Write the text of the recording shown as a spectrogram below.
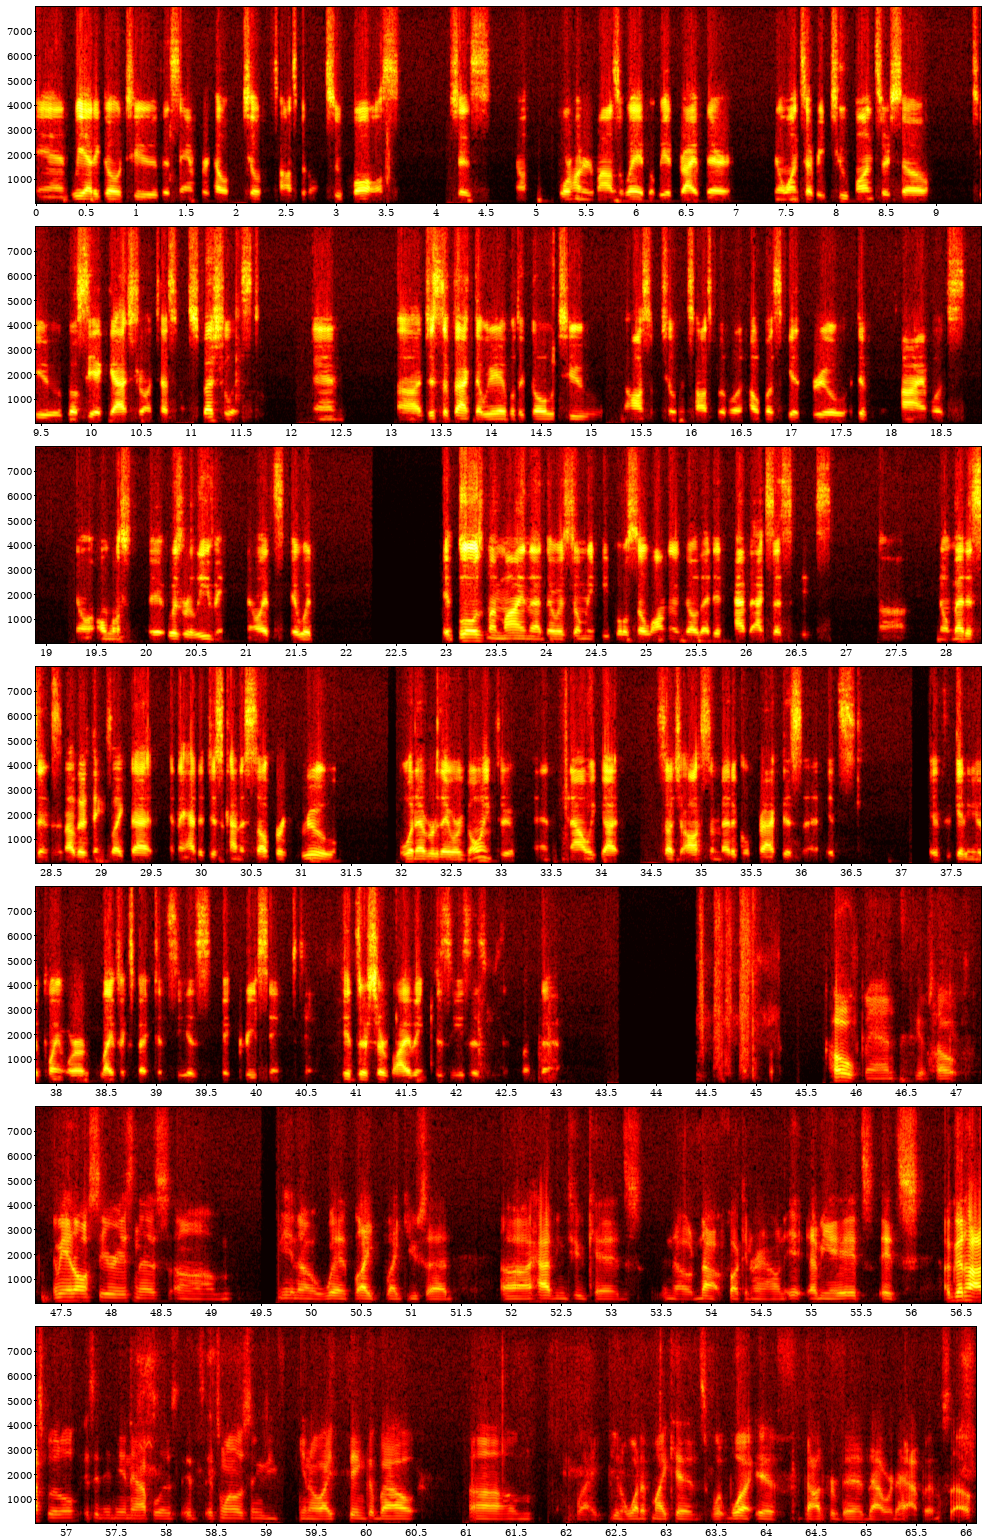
and we had to go to the Sanford Health Children's Hospital in Sioux Falls, which is you know 400 miles away, but we would drive there, you know, once every two months or so to go see a gastrointestinal specialist. And uh, just the fact that we were able to go to an awesome children's hospital and help us get through a difficult time was, you know, almost it was relieving. You know, it's it would it blows my mind that there was so many people so long ago that didn't have access to these uh, you know medicines and other things like that, and they had to just kind of suffer through whatever they were going through. And now we got such awesome medical practice it's it's getting to the point where life expectancy is increasing. Kids are surviving diseases and things like that. Hope, man, gives hope. I mean, in all seriousness, um, you know, with like like you said, uh, having two kids, you know, not fucking around. It, I mean, it's it's a good hospital. It's in Indianapolis. It's it's one of those things you you know I think about. Um, like you know, what if my kids? What what if God forbid that were to happen? So,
